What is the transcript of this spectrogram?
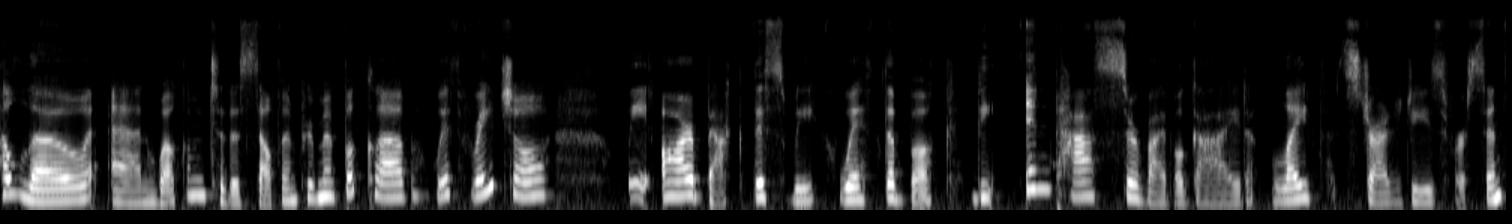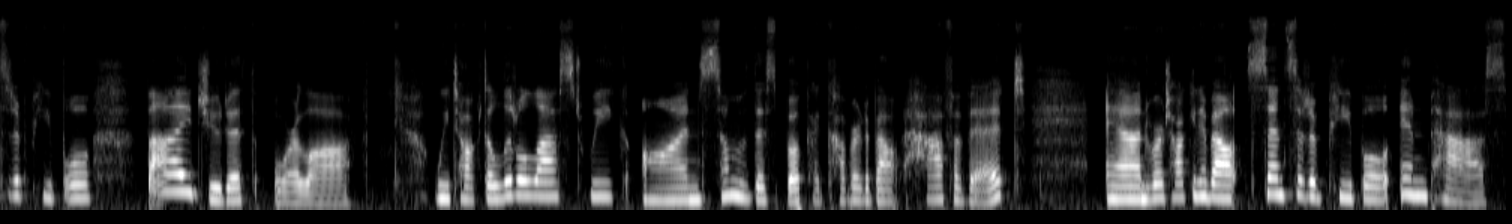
Hello, and welcome to the Self Improvement Book Club with Rachel. We are back this week with the book, The Empath's Survival Guide Life Strategies for Sensitive People by Judith Orloff. We talked a little last week on some of this book, I covered about half of it. And we're talking about sensitive people, empaths.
